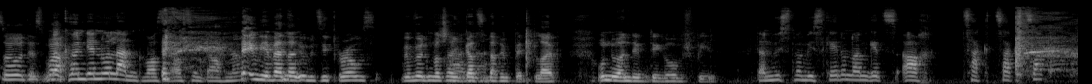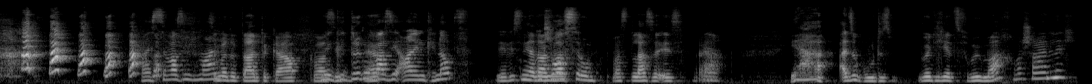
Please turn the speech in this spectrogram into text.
So, das war. könnte ja nur lernen quasi aus dem Tag, ne? Wir wären dann übelst die Pros. Wir würden wahrscheinlich den ganzen. Tag im Bett bleiben und nur an dem Ding rumspielen. Dann wüsste man, wie es geht und dann geht's, ach, zack, zack, zack. Weißt du, was ich Sind meine? wir total begabt quasi. Wir drücken ja. quasi einen Knopf. Wir wissen ja dann, was, rum. was Klasse ist. Ja. Ja. ja, also gut, das würde ich jetzt früh machen wahrscheinlich.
